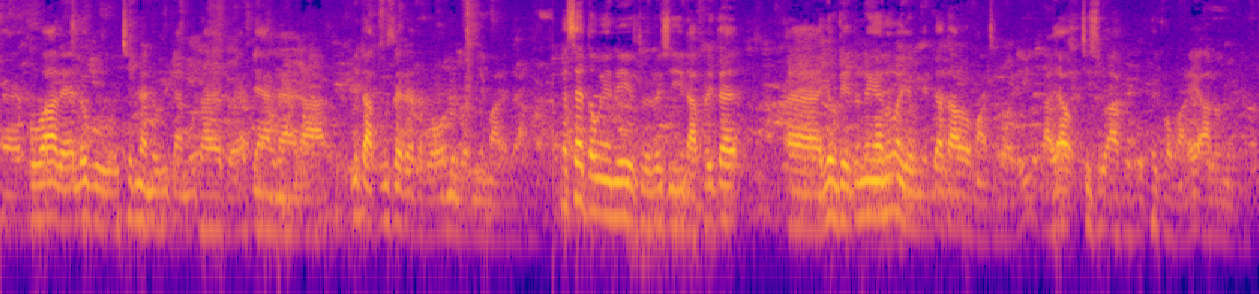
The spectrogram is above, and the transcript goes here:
အဲကိုကလည်းအလုပ်ကိုအချင်းမြတ်လို့တန်ဖိုးထားတဲ့အတွက်အပြန်အလှန်ဒါမေတ္တာကူးဆက်တဲ့သဘောလို့ပဲမြင်ပါတယ်ဗျာ23ရက်နေ့ဆိုလို့ရှိရင်ဒါပြည်သက်အဲရုပ်တွေတနင်္ဂနွေလုံးကရုပ်တွေပြတ်သားတော့မှာဆိုတော့လေဒါရောက်ကြည့်စုအားပေးဖို့ဖိတ်ခေါ်ပါတယ်အားလုံးကို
